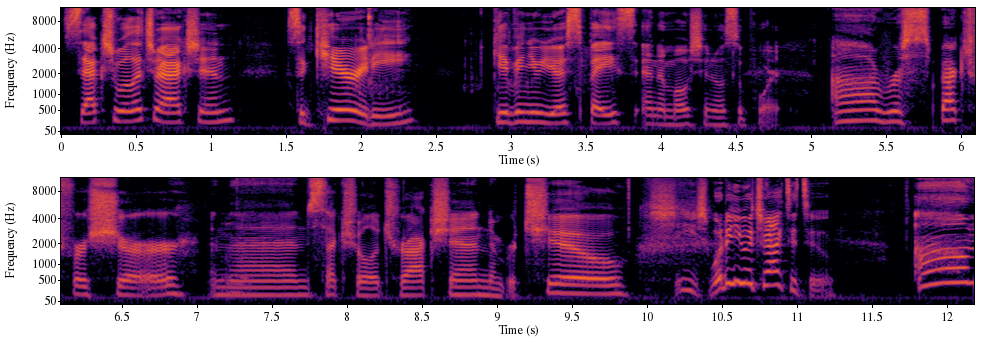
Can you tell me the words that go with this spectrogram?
sexual attraction, security, giving you your space, and emotional support? Uh, respect for sure, and then sexual attraction number two. Sheesh. What are you attracted to? Um,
